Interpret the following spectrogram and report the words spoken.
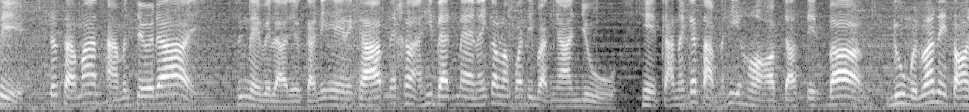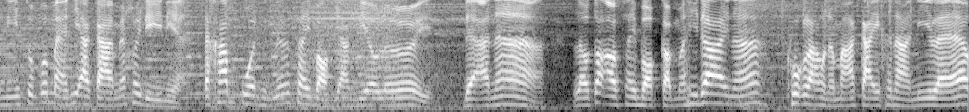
สิจะสามารถหามันเจอได้ซึ่งในเวลาเดียวกันนี่เองนะครับ ในขณะที่แบทแมนนั้นกำลังปฏิบัติงานอยู่ เหตุการณ์นั้นก็ตัดมาที่ Hall of Justice บ้าง ดูเหมือนว่าในตอนนี้ซูเปอร์แมนที่อาการไม่ค่อยดีเนี่ย จะข้ามควรถึงเรื่องไซบอร์กอย่างเดียวเลย เดอาน่าเราต้องเอาไซบอร์กกลับมาให้ได้นะ พวกเรานะมาไกลขนาดนี้แล้ว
